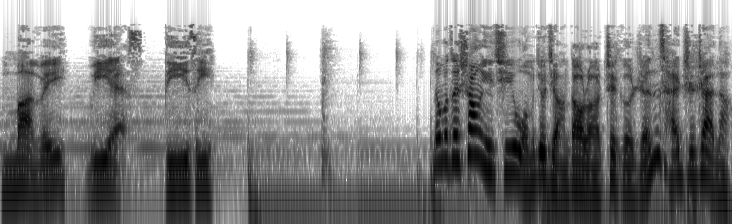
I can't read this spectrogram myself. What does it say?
漫威 VS DC。那么，在上一期我们就讲到了这个人才之战呢，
